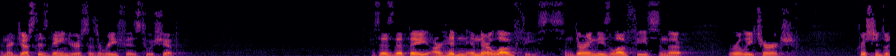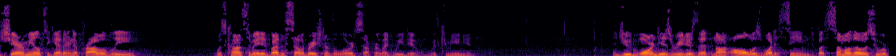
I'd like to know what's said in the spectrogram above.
and they're just as dangerous as a reef is to a ship. It says that they are hidden in their love feasts. And during these love feasts in the early church, Christians would share a meal together, and it probably was consummated by the celebration of the Lord's Supper, like we do with communion. And Jude warned his readers that not all was what it seemed, but some of those who were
